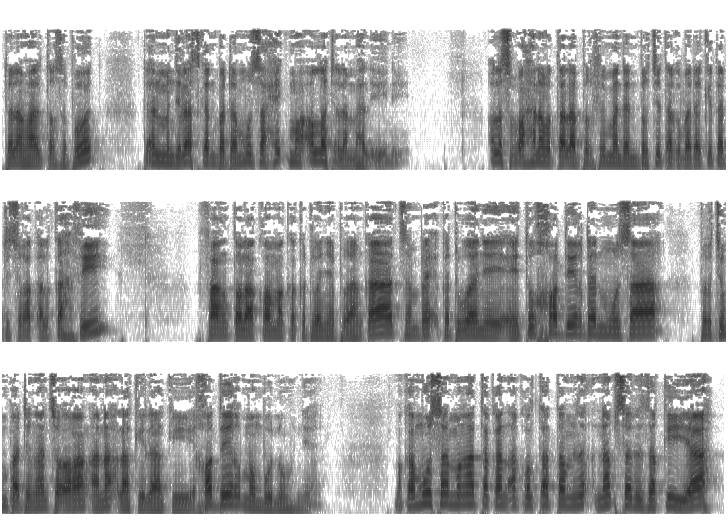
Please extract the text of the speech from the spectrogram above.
dalam hal tersebut dan menjelaskan pada Musa hikmah Allah dalam hal ini. Allah Subhanahu wa taala berfirman dan bercerita kepada kita di surat Al-Kahfi Fang tolako maka keduanya berangkat sampai keduanya yaitu Khadir dan Musa berjumpa dengan seorang anak laki-laki. Khadir membunuhnya. Maka Musa mengatakan akul tatam nafsan zakiyah.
